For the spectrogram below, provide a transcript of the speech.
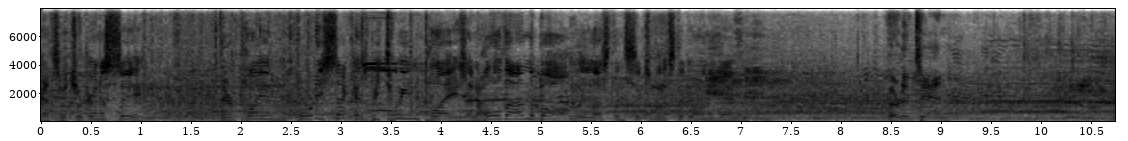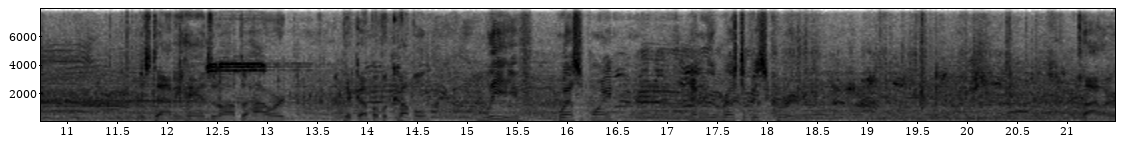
That's what you're going to see. They're playing 40 seconds between plays and hold on the ball. Probably less than six minutes to go in the game. Third and 10. This time he hands it off to Howard. Pickup of a couple. Leave West Point. Enter the rest of his career. Tyler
